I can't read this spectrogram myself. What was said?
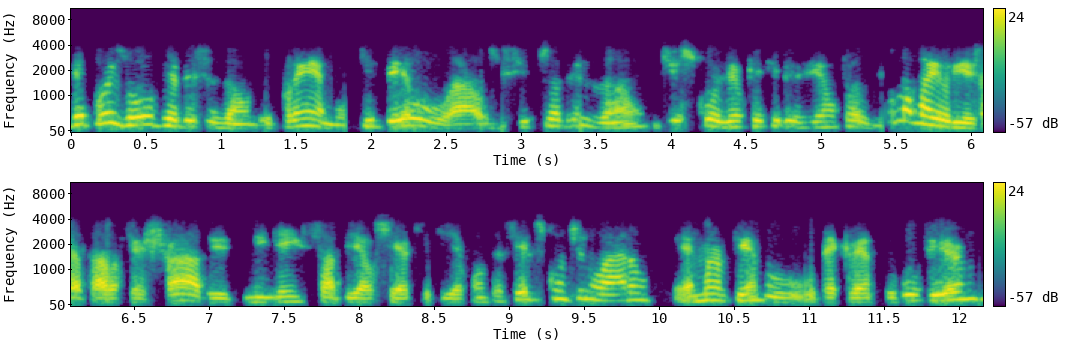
Depois houve a decisão do Prêmio, que deu aos municípios a decisão de escolher o que, que eles iam fazer. Como a maioria já estava fechada e ninguém sabia ao certo o que ia acontecer, eles continuaram é, mantendo o decreto do governo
